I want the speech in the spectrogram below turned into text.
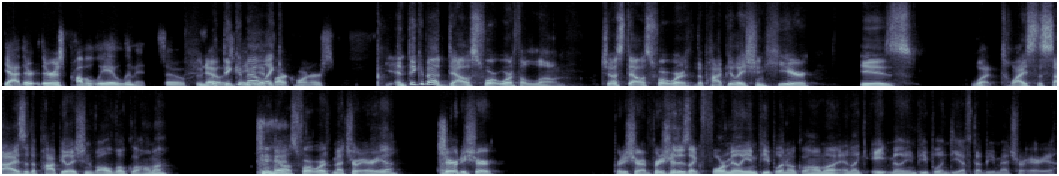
yeah there, there is probably a limit. So who knows? but think Maybe about like our corners. And think about dallas fort worth alone. Just dallas fort worth the population here is what twice the size of the population of all of oklahoma? Dallas fort worth metro area? I'm sure. pretty sure. Pretty sure. I'm pretty sure there's like 4 million people in oklahoma and like 8 million people in dfw metro area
